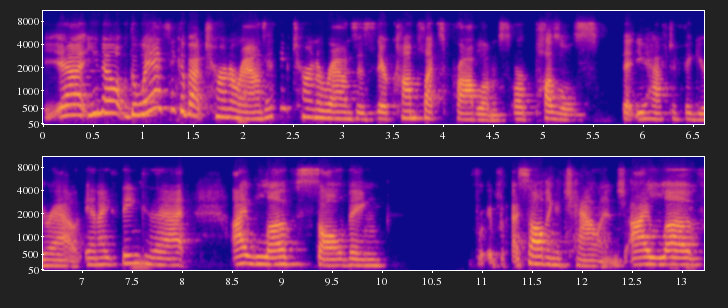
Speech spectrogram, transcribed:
Yeah, you know, the way I think about turnarounds, I think turnarounds is they're complex problems or puzzles that you have to figure out. And I think mm-hmm. that I love solving solving a challenge. I love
